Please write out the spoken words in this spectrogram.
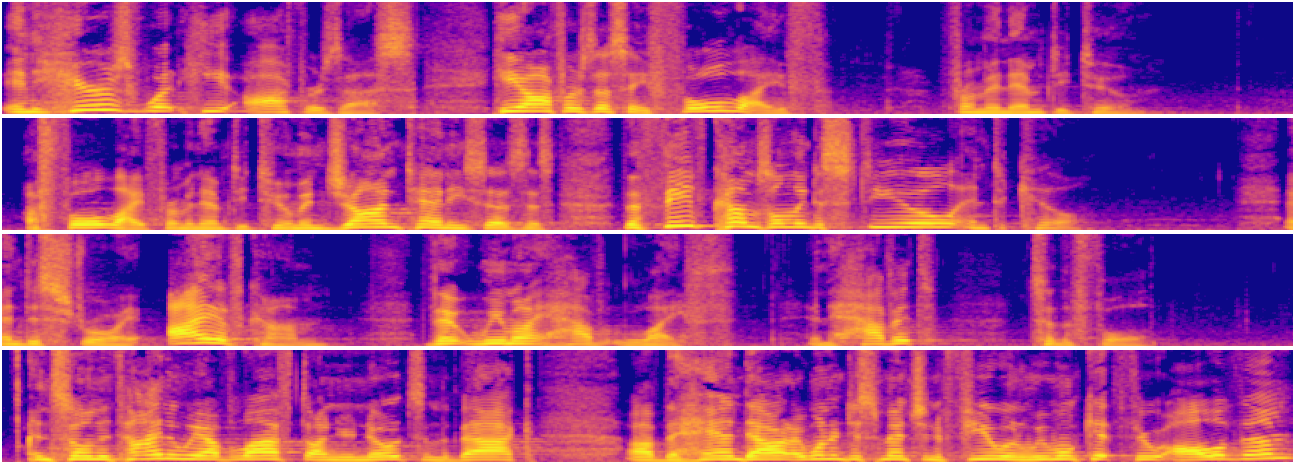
And here's what he offers us He offers us a full life from an empty tomb. A full life from an empty tomb. In John 10, he says this The thief comes only to steal and to kill and destroy. I have come that we might have life and have it to the full. And so, in the time that we have left on your notes in the back of the handout, I want to just mention a few, and we won't get through all of them.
